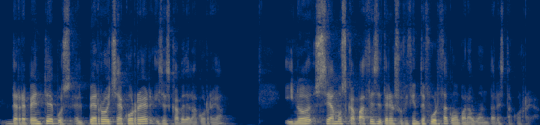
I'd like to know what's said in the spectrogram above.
de repente pues, el perro eche a correr y se escape de la correa y no seamos capaces de tener suficiente fuerza como para aguantar esta correa.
